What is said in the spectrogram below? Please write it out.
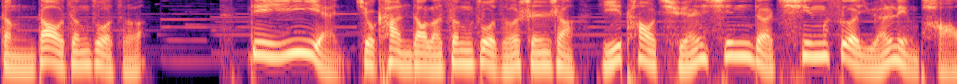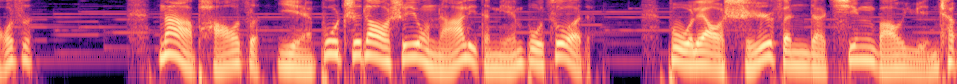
等到曾作泽，第一眼就看到了曾作泽身上一套全新的青色圆领袍子，那袍子也不知道是用哪里的棉布做的，布料十分的轻薄匀称。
